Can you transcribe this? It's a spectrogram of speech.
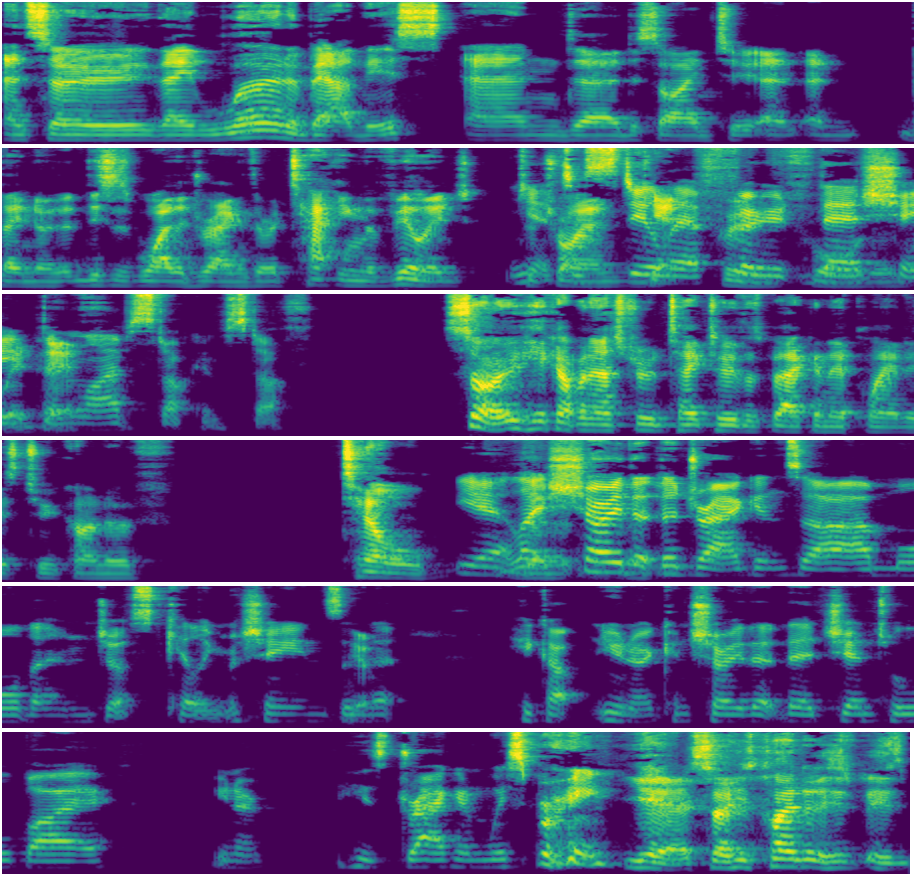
And so they learn about this and uh, decide to, and, and they know that this is why the dragons are attacking the village to yeah, try to and steal get their food, for their sheep and livestock and stuff. So Hiccup and Astrid take Toothless back, and their plan is to kind of tell. Yeah, like the- show the that the dragons are more than just killing machines, and Yep. that Hiccup, you know, can show that they're gentle by, you know, his dragon whispering. Yeah, so his plan, to, his, his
